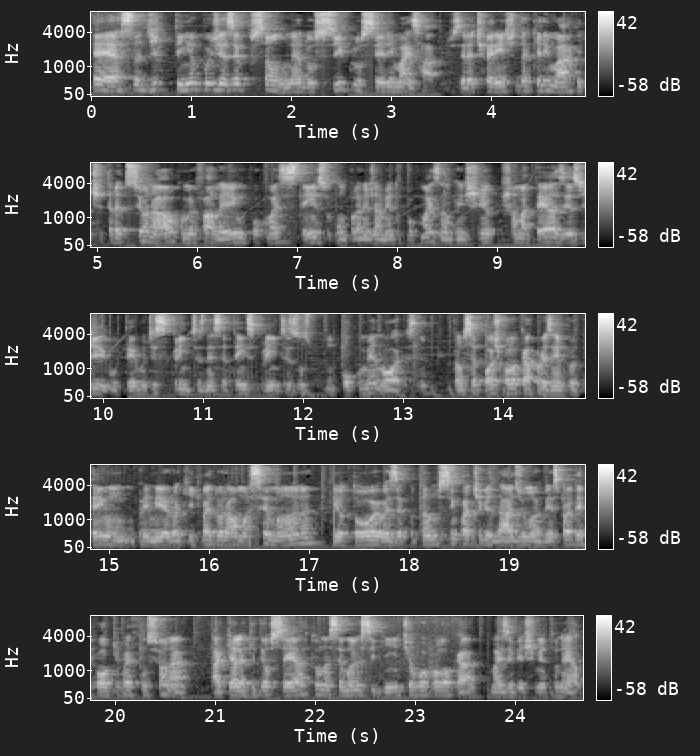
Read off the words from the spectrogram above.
é essa de tempo de execução, né, dos ciclos serem mais rápidos. Ele é diferente daquele marketing tradicional, como eu falei, um pouco mais extenso, com um planejamento um pouco mais amplo. A gente chama até, às vezes, de, o termo de sprints, né? Você tem sprints um, um pouco menores, né? Então, você pode colocar, por exemplo, eu tenho um primeiro aqui que vai durar uma semana e eu estou executando cinco atividades de uma vez para ver qual que vai funcionar. Aquela que deu certo, na semana seguinte eu vou colocar mais investimento nela.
